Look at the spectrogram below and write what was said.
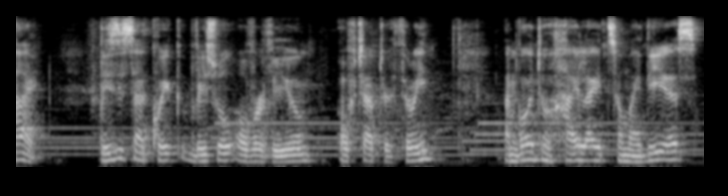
Hi, this is a quick visual overview of Chapter 3. I'm going to highlight some ideas,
